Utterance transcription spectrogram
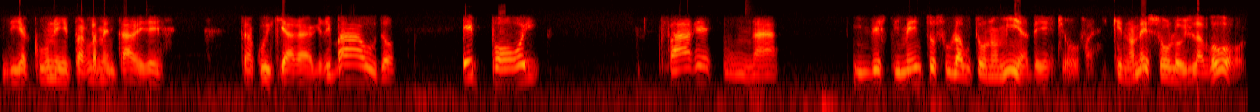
di alcuni parlamentari tra cui Chiara Gribaudo, e poi fare un investimento sull'autonomia dei giovani, che non è solo il lavoro,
